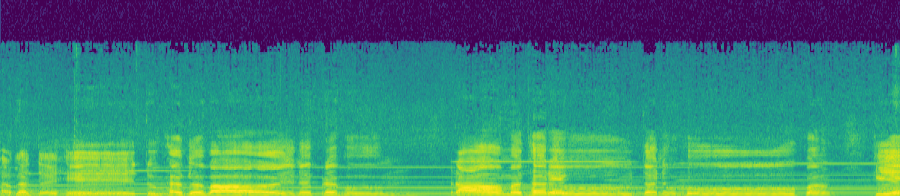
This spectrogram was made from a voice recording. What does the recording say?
भगत हे तु भगवान प्रभु। राम धरे तनुभूप किए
